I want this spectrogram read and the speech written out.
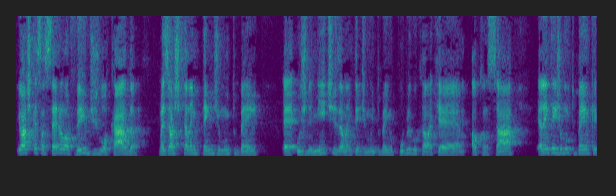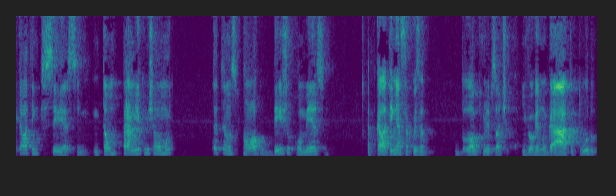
Eu acho que essa série ela veio deslocada, mas eu acho que ela entende muito bem é, os limites, ela entende muito bem o público que ela quer alcançar, ela entende muito bem o que, que ela tem que ser, assim. Então, para mim, o que me chamou muito atenção logo desde o começo é porque ela tem essa coisa, logo no primeiro episódio, envolvendo o gato tudo,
